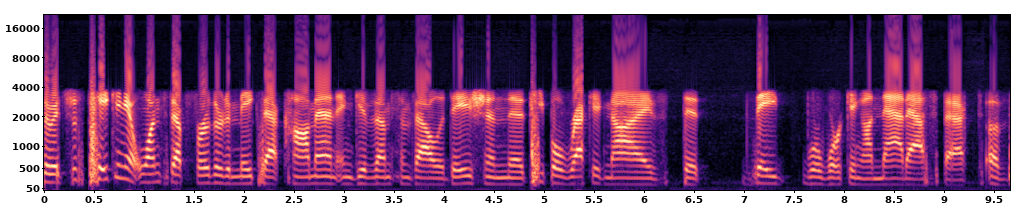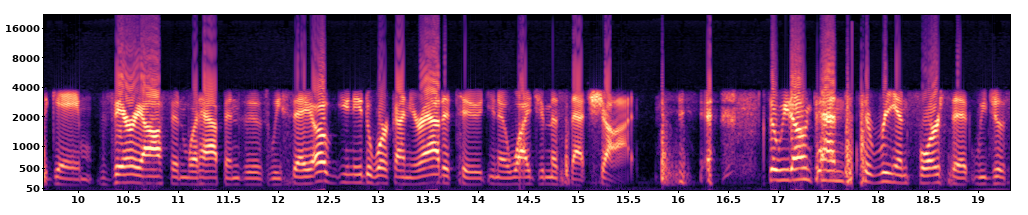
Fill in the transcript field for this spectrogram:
So it's just taking it one step further to make that comment and give them some validation that people recognize that they were working on that aspect of the game. Very often what happens is we say, "Oh, you need to work on your attitude, you know, why'd you miss that shot?" so we don't tend to reinforce it. We just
